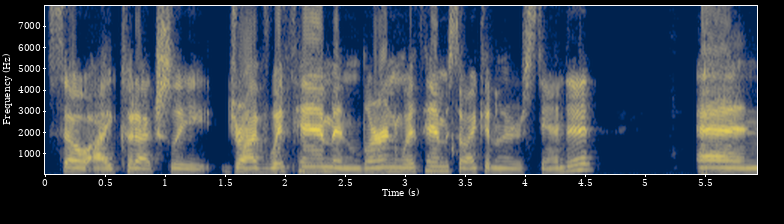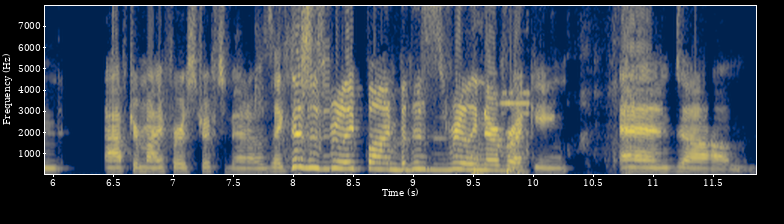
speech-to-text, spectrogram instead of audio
so I could actually drive with him and learn with him so I could understand it. And after my first drift event, I was like, this is really fun, but this is really nerve wracking. And um,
